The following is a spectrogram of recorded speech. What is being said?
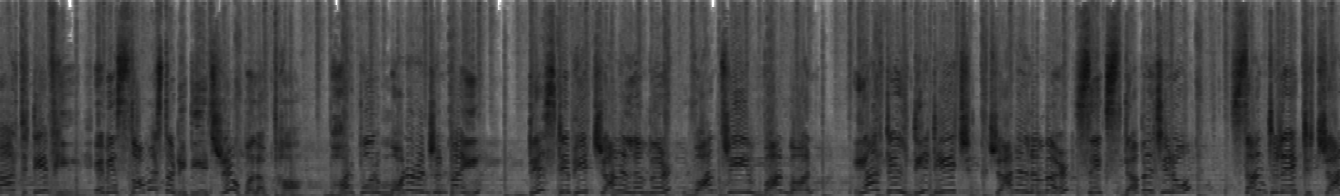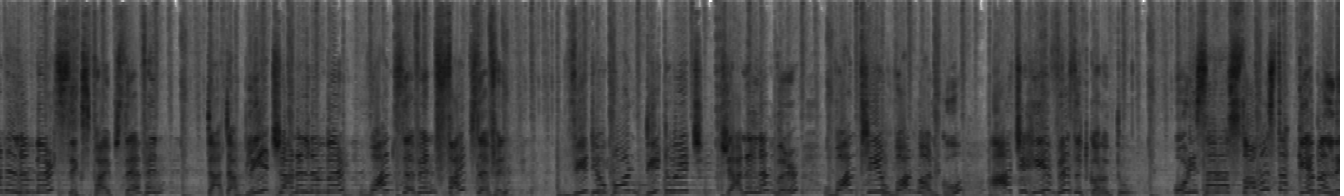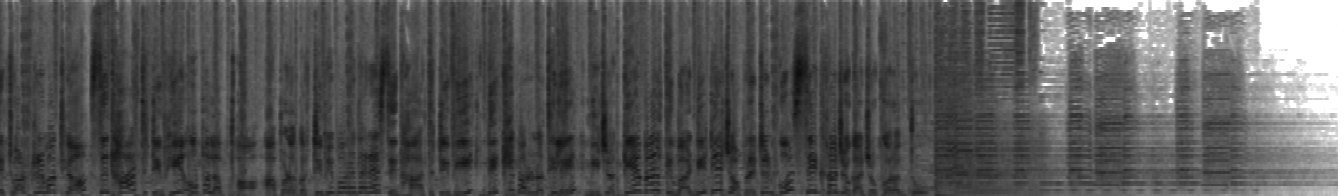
স্মার্ট টিভি এবে সমস্ত ডিটিএচ রে উপলব্ধ ভরপুর মনোরঞ্জন পাই dish TV channel number 1311 Airtel DTH channel number 600 Sun direct channel number 657, Tata Play channel number 1757, Videocon D2H channel number 1311 को आज ही विजिट करंतु ওড়িশার সমস্ত কেবল নেটওয়ার্করে মধ্য সিদ্ধার্থ টিভি উপলব্ধ আপনার টিভি পরদার সিদ্ধার্থ টিভি দেখি পারুনথিলে নিজ কেবল কিংবা ডিটিএচ অপারেটরকু শীঘ্র যোগাযোগ করন্তু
